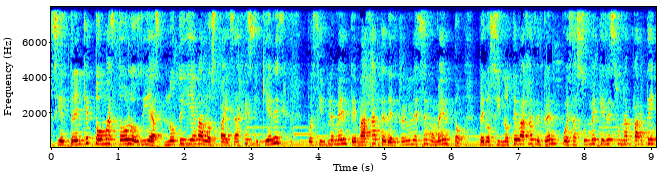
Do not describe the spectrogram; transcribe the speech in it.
si el tren que tomas todos los días no te lleva a los paisajes que quieres, pues simplemente bájate del tren en ese momento. Pero si no te bajas del tren, pues asume que eres una parte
